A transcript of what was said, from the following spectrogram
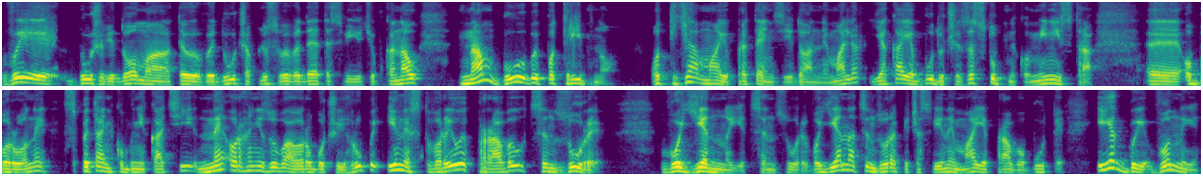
Ви дуже відома телеведуча, плюс ви ведете свій YouTube канал. Нам було би потрібно. От я маю претензії до Анни Маляр, яка є, будучи заступником міністра оборони з питань комунікації, не організувала робочої групи і не створили правил цензури. Воєнної цензури, воєнна цензура під час війни має право бути, і якби вони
